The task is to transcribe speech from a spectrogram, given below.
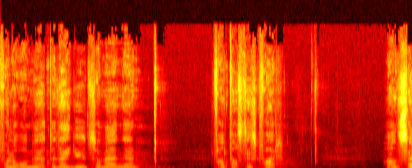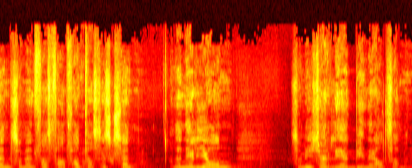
få lov å møte deg, Gud, som en eh, fantastisk far. Og hans sønn som en fantastisk sønn. Og Den hellige ånd som i kjærlighet binder alt sammen.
